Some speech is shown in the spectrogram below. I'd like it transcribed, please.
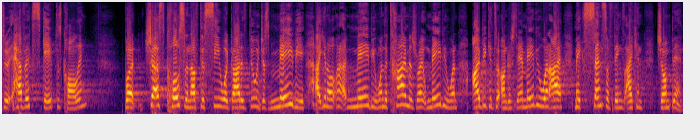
to have escaped his calling but just close enough to see what God is doing. Just maybe, uh, you know, uh, maybe when the time is right, maybe when I begin to understand, maybe when I make sense of things, I can jump in.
